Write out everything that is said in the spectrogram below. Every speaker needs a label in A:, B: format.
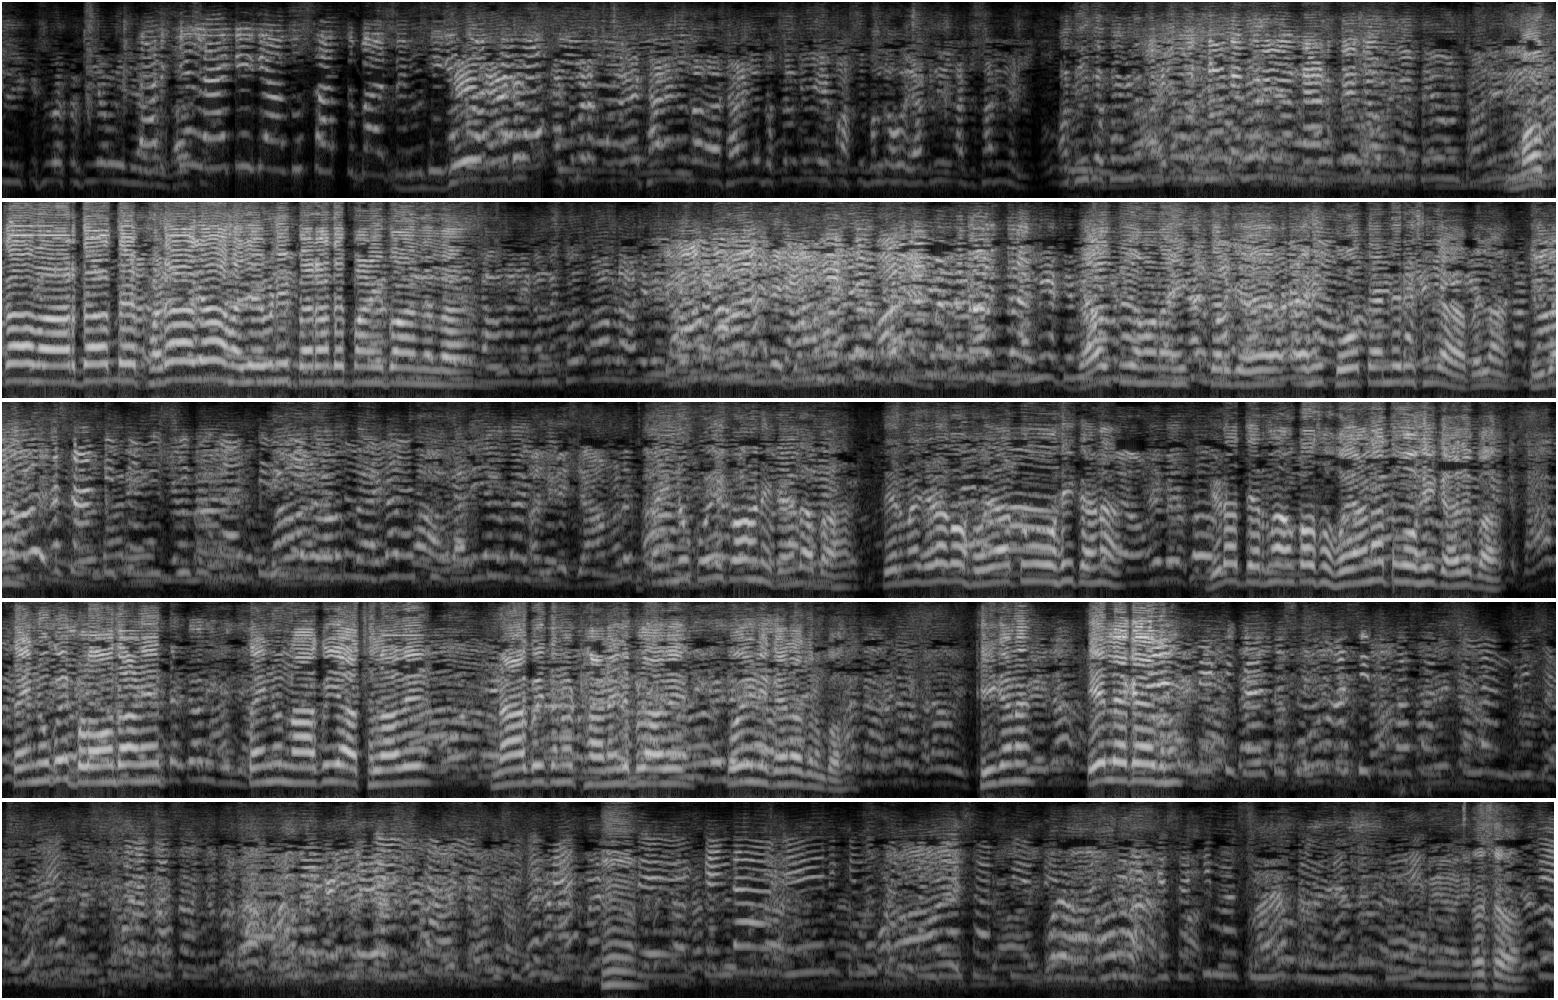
A: ਨਹੀਂ ਲਈ ਕਿਸੇ ਦਾ ਰੁਪਿਆ ਵੀ ਨਹੀਂ ਲਿਆ
B: ਤੜਕੇ ਲੈ ਕੇ ਗਿਆ ਤੂੰ 7 ਵਜੇ ਨੂੰ ਠੀਕ
A: ਜੇ
B: ਹੈ
A: ਐ ਕਰ ਇੱਕ ਮਿੰਟ ਇਹ ਥਾਣੇ ਨੂੰ ਦਾ- ਥਾਣੇ ਚ ਦੱਸਣਗੇ ਵੀ ਇਹ ਪਾਸੇ ਬੰਦਾ ਹੋਇਆ ਕਿ ਨਹੀਂ ਅੱਜ ਸਾਰੀ ਦਿਹਾੜੀ।
C: ਅਸੀਂ ਦੱਸਾਂਗੇ ਨਾ ਅਸੀਂ ਦੱਸਾਂਗੇ ਫਿਰ ਜਾਂ ਨੈਟ ਤੇ ਜਾਊਗੀ।
A: ਤੇ ਹੁਣ ਥਾਣੇ
D: ਮੌਕਾ ਵਾਰਦਾ ਤੇ ਫੜਿਆ ਗਿਆ ਹਜੇ ਵੀ ਨਹੀਂ ਪੈਰਾਂ ਤੇ ਪਾਣੀ ਪਾਣ ਦਿੰਦਾ।
A: ਜਾਣ ਬੜਾ
D: ਗਲਤੀ ਹੁਣ ਅਸੀਂ ਕਰ ਗਏ ਅਸੀਂ ਦੋ ਤਿੰਨ ਵਾਰੀ ਸਮਝਾਇਆ ਪਹਿਲਾਂ ਠੀਕ ਹੈ ਨਾ?
B: ਜੀ ਗਲਤੀ ਨਹੀਂ
D: ਤੈਨੂੰ ਕੋਈ ਕੁਛ ਨਹੀਂ ਕਹਿੰਦਾ ਬਾ ਤੇਰੇ ਨਾਲ ਜਿਹੜਾ ਕੁਛ ਹੋਇਆ ਤੂੰ ਉਹੀ ਕਹਿਣਾ। ਜਿਹੜਾ ਤੇਰੇ ਨਾਲ ਕੁਛ ਹੋਇਆ ਨਾ ਤੂੰ ਉਹੀ ਕਹਿ ਦੇ ਬਾ ਤੈਨੂੰ ਕੋਈ ਬੁਲਾਉਂਦਾ ਨਹੀਂ ਤੈਨੂੰ ਨਾ ਕੋਈ ਹੱਥ ਲਾਵੇ ਨਾ ਕੋਈ ਤੈਨੂੰ ਥਾਣੇ 'ਚ ਬੁਲਾਵੇ ਕੋਈ ਨਹੀਂ ਕਹਿੰਦਾ ਤੈਨੂੰ ਕੁਛ। ਠੀਕ ਹੈ ਨਾ? ਇਹ ਲੈ ਕੇ ਆਇਆ ਤੈਨੂੰ।
B: ਹੀ ਕਹਿੰਦਾ ਇਹ ਨਹੀਂ ਕਹਿੰਦਾ ਸਾਨੂੰ 5000 ਰੁਪਏ ਦੇ। ਅੱਗੇ ਸਕੀ ਮਾਸੀ ਨੂੰ ਬੁਲਾਉਂਦਾ ਹੁੰਦਾ ਸੀ
D: ਅੱਛਾ।
B: ਤੇ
